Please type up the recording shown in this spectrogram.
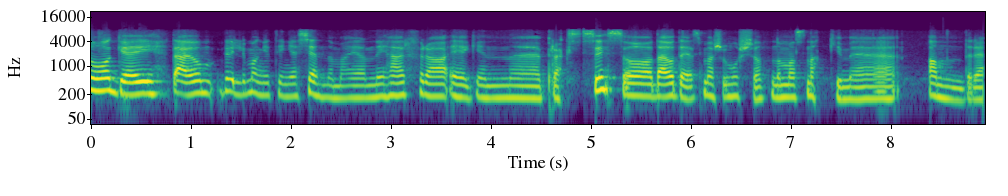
Så gøy. Det er jo veldig mange ting jeg kjenner meg igjen i her fra egen eh, praksis. Og det er jo det som er så morsomt når man snakker med andre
